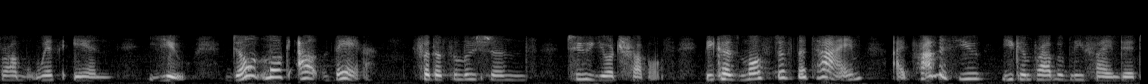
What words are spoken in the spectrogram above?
from within you. Don't look out there for the solutions to your troubles because most of the time, I promise you, you can probably find it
